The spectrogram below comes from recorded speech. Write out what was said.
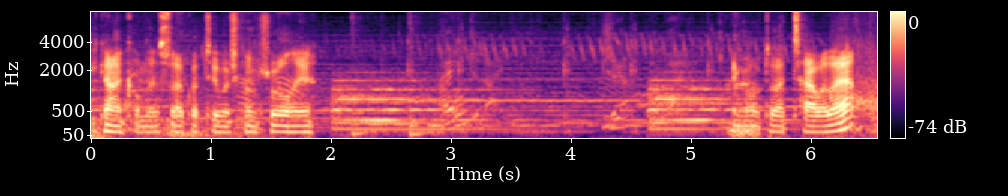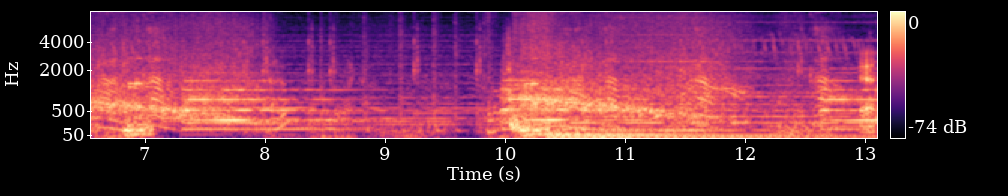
You can't come this way, I've got too much control here. Hang on to that tower there. Yeah.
